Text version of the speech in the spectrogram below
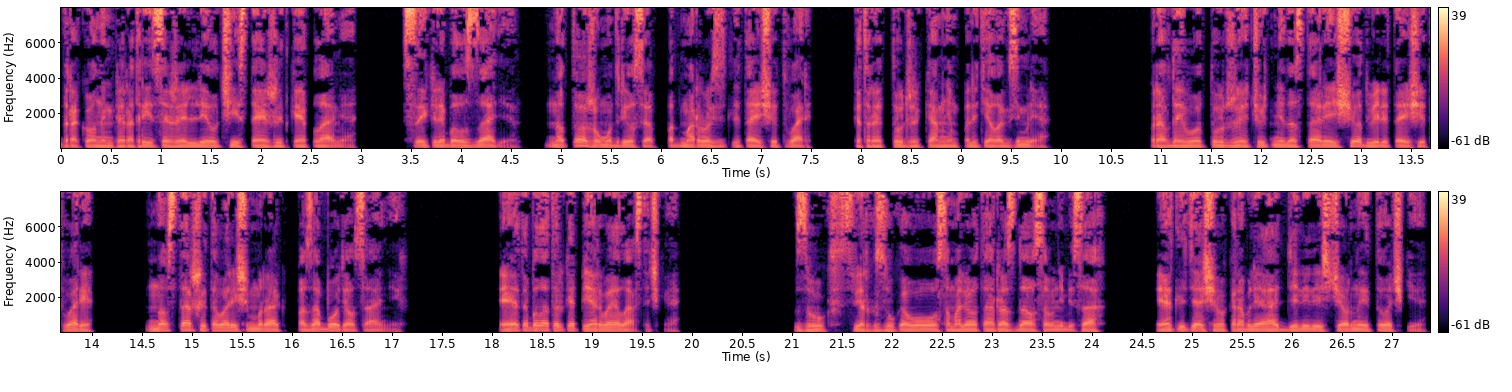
Дракон императрицы же лил чистое жидкое пламя. Сыкля был сзади, но тоже умудрился подморозить летающую тварь, которая тут же камнем полетела к земле. Правда, его тут же чуть не достали еще две летающие твари, но старший товарищ Мрак позаботился о них. Это была только первая ласточка. Звук сверхзвукового самолета раздался в небесах, и от летящего корабля отделились черные точки,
